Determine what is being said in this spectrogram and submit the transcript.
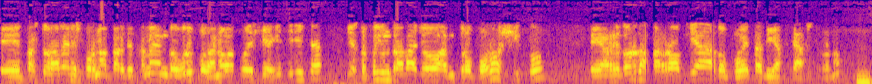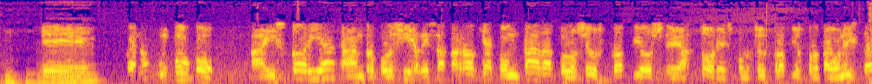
eh, Pastor Averes forma parte tamén do grupo da Nova Poesía Guitirica e isto foi un traballo antropolóxico eh, alrededor da parroquia do poeta Díaz Castro no? eh, bueno, un pouco a historia, a antropoloxía desa parroquia contada polos seus propios eh, actores, polos seus propios protagonistas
